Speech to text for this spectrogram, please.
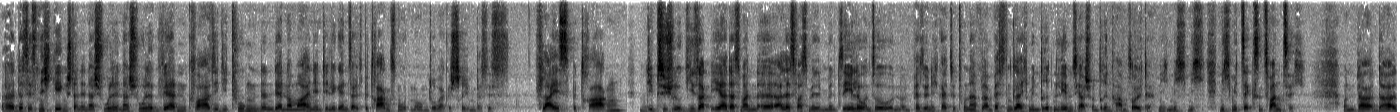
das ist nicht Gegenstand in der Schule. In der Schule werden quasi die Tugenden der normalen Intelligenz als Betragensnoten oben drüber geschrieben. Das ist Fleiß, Betragen. Die Psychologie sagt eher, dass man äh, alles, was mit, Seele und so und, Persönlichkeit zu tun hat, am besten gleich mit dem dritten Lebensjahr schon drin haben sollte. Nicht, nicht, nicht, nicht mit 26. Und da, da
